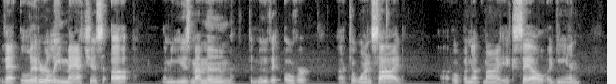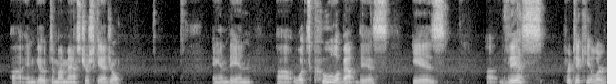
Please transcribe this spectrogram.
that literally matches up. Let me use my Moom to move it over uh, to one side, uh, open up my Excel again, uh, and go to my master schedule. And then uh, what's cool about this is uh, this particular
